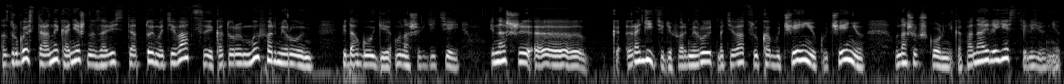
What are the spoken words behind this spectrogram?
А с другой стороны, конечно, зависит от той мотивации, которую мы формируем, педагоги, у наших детей. И наши э, родители формируют мотивацию к обучению, к учению у наших школьников. Она или есть, или ее нет.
